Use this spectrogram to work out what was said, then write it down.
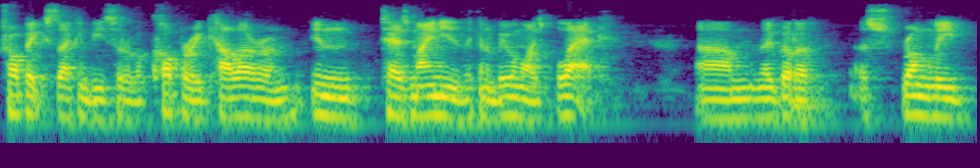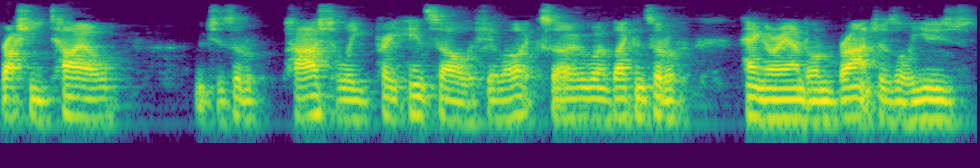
tropics they can be sort of a coppery colour, and in Tasmania they can be almost black. Um, they've got a, a strongly brushy tail, which is sort of partially prehensile, if you like, so uh, they can sort of hang around on branches or use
